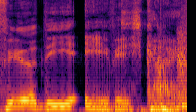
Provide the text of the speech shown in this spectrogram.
Für die Ewigkeit.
